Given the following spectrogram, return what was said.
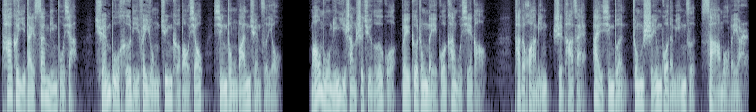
他可以带三名部下。全部合理费用均可报销，行动完全自由。毛姆名义上是去俄国为各种美国刊物写稿，他的化名是他在《爱星顿》中使用过的名字萨莫维尔。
